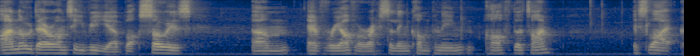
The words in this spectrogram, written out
I know they're on TV, yeah, but so is um every other wrestling company half the time. It's like,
